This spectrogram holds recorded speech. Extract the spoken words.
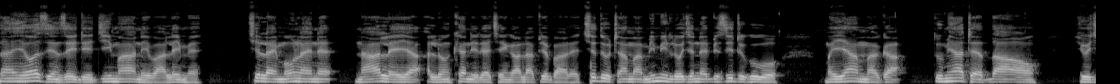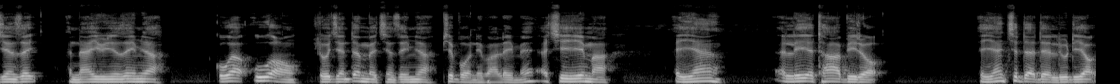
တန်ရောစင်စိတ်တွေကြီးမားနေပါလိမ့်မယ်ချစ်လိုက်မုန်းလိုက်နဲ့ နားလေရအလွန်ခက်နေတဲ့ချိန်ကာလဖြစ်ပါတယ်ချစ်သူထမ်းမှမိမိလိုချင်တဲ့ပစ္စည်းတစ်ခုကိုမရမက သူများထက်သာအောင်ယူခြင်းစိတ်အနိုင်ယူခြင်းစိတ်များကိုကဥအောင်လိုချင်တက်မဲ့ခြင်းစိတ်များဖြစ်ပေါ်နေပါလိမ့်မယ်အခြေရေးမှာအယံအလေးအထားပြီးတော့အယံချစ်တတ်တဲ့လူတစ်ယောက်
